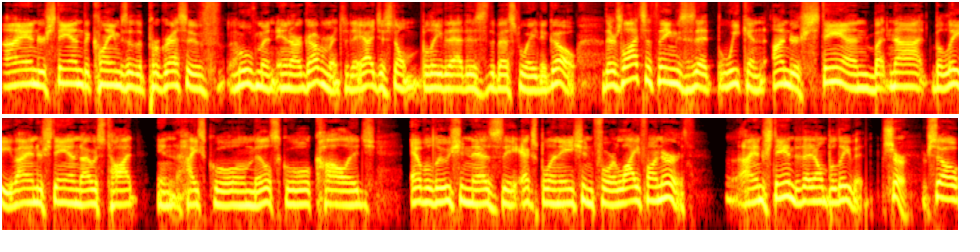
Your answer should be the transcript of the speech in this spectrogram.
I understand the claims of the progressive movement in our government today. I just don't believe that is the best way to go. There's lots of things that we can understand but not believe. I understand I was taught in high school, middle school, college evolution as the explanation for life on Earth. I understand it, I don't believe it. Sure. So,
